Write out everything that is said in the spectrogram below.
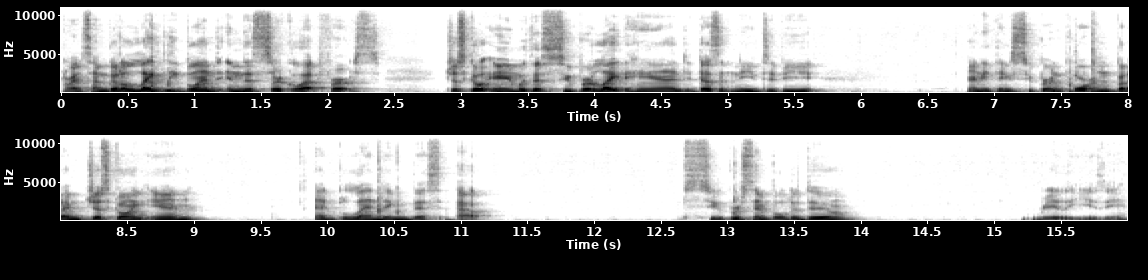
All right, so I'm going to lightly blend in this circle at first. Just go in with a super light hand. It doesn't need to be anything super important, but I'm just going in and blending this out. Super simple to do. Really easy.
